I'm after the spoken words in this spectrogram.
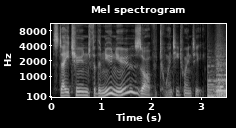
Stay tuned for the new news of 2020.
